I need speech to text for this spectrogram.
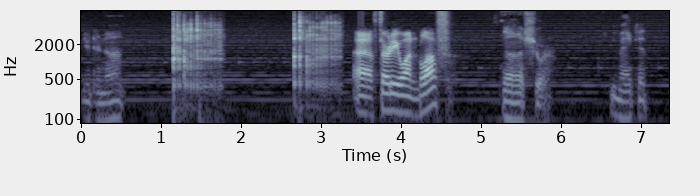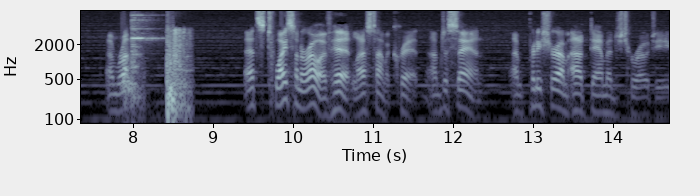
You do not. Uh, 31 bluff. Uh, sure. You make it. I'm running. That's twice in a row I've hit. Last time a crit. I'm just saying. I'm pretty sure I'm out damaged Hiroji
